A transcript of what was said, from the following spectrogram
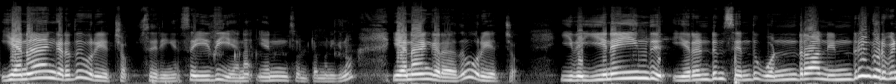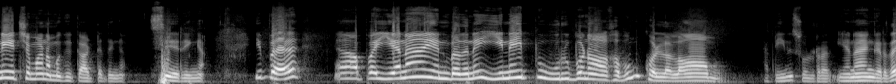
எனங்கிறது ஒரு எச்சம். சரிங்க. செய்து என. என் சொல்லிட்டு மன்னிக்கணும். எனங்கிறது ஒரு எச்சம். இவை இணைந்து இரண்டும் சேர்ந்து ஒன்றாக நின்று இங்கே ஒரு வினையச்சமாக நமக்கு காட்டுதுங்க. சரிங்க. இப்போ அப்போ என என்பதனை இணைப்பு உருபனாகவும் கொள்ளலாம். அப்படின்னு சொல்கிறார் எனங்கிறத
